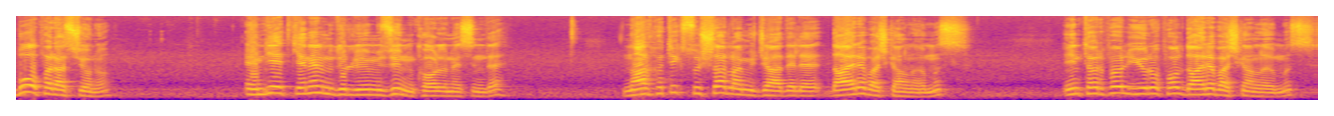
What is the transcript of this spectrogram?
Bu operasyonu Emniyet Genel Müdürlüğümüzün koordinesinde Narkotik Suçlarla Mücadele Daire Başkanlığımız, Interpol Europol Daire Başkanlığımız,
